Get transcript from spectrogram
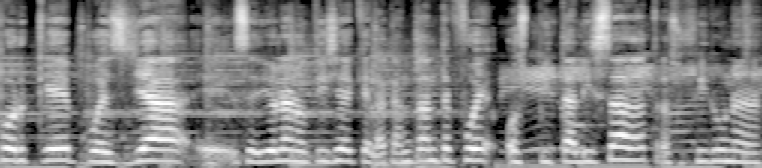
porque pues ya eh, se dio la noticia de que la cantante fue hospitalizada tras sufrir una,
